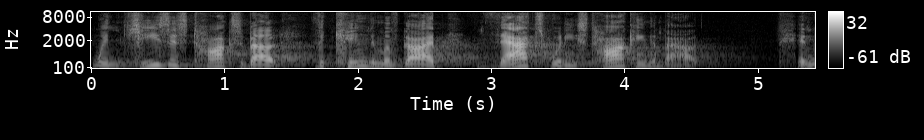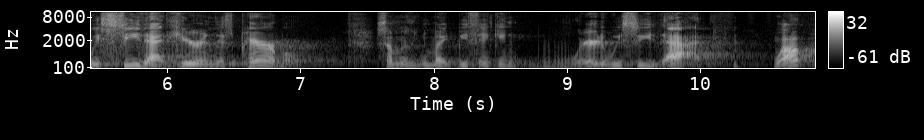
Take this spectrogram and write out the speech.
When Jesus talks about the kingdom of God, that's what he's talking about. And we see that here in this parable. Some of you might be thinking, where do we see that? Well,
